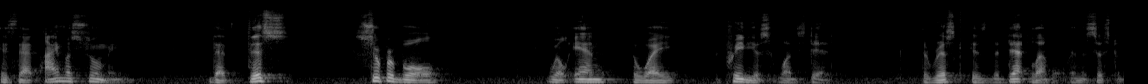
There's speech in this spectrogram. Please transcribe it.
is that I'm assuming that this Super Bowl will end the way the previous ones did. The risk is the debt level in the system.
